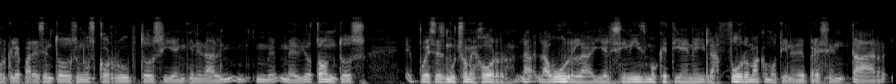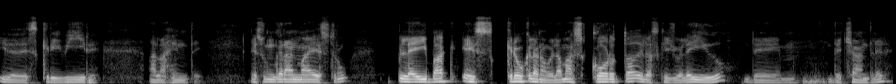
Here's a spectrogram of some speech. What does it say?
porque le parecen todos unos corruptos y en general medio tontos, eh, pues es mucho mejor la, burla y el cinismo que tiene y la forma como tiene de presentar y de describir a la gente. Es un gran maestro. Playback es creo que la novela más corta de las que yo he leído de, Chandler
